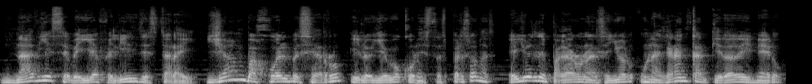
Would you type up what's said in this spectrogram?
Nadie se veía feliz de estar ahí. Jean bajó el becerro y lo llevó con estas personas. Ellos le pagaron al señor una gran cantidad de dinero.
